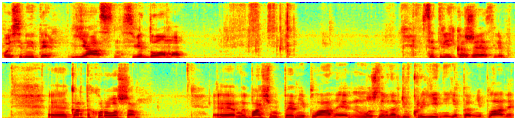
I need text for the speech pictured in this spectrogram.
оцінити ясно, свідомо. Це трійка жезлів. Е, Карта хороша. Е, Ми бачимо певні плани. Можливо, навіть в Україні є певні плани.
